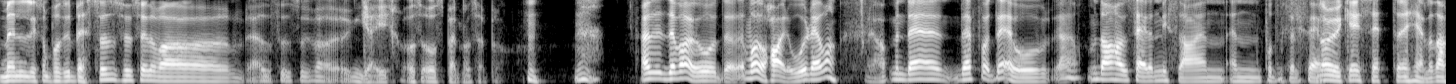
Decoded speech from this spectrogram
men liksom på sitt beste så syns jeg det var, ja, synes det var gøy og, og spennende å se på. Ja, det, det, var jo, det var jo harde ord, det, da. Ja. Men det, det, det er jo ja, Men da har jo serien missa en, en potensiell Nå har jo ikke jeg sett eh, hele, da.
